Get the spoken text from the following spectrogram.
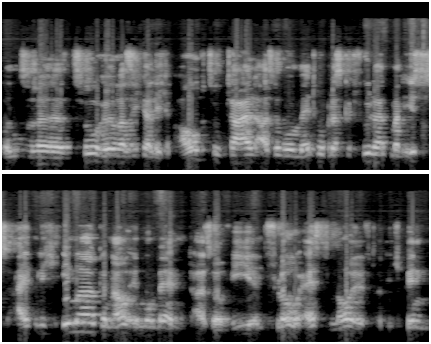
unsere Zuhörer sicherlich auch zum Teil, also im Moment, wo man das Gefühl hat, man ist eigentlich immer genau im Moment, also wie im Flow, es läuft und ich bin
